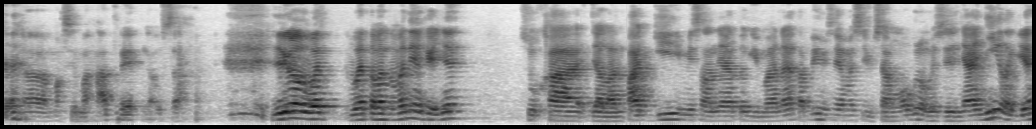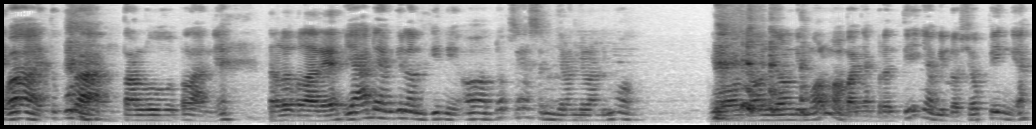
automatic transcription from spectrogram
eh, maksimal heart rate nggak usah. Jadi kalau buat buat teman-teman yang kayaknya suka jalan pagi misalnya atau gimana, tapi misalnya masih bisa ngobrol, masih nyanyi lagi ya, Wah itu kurang, terlalu pelan ya. terlalu pelan ya. Ya ada yang bilang begini, oh dok saya sering jalan-jalan di mall. Oh jalan-jalan di mall mah banyak berhentinya window shopping ya,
